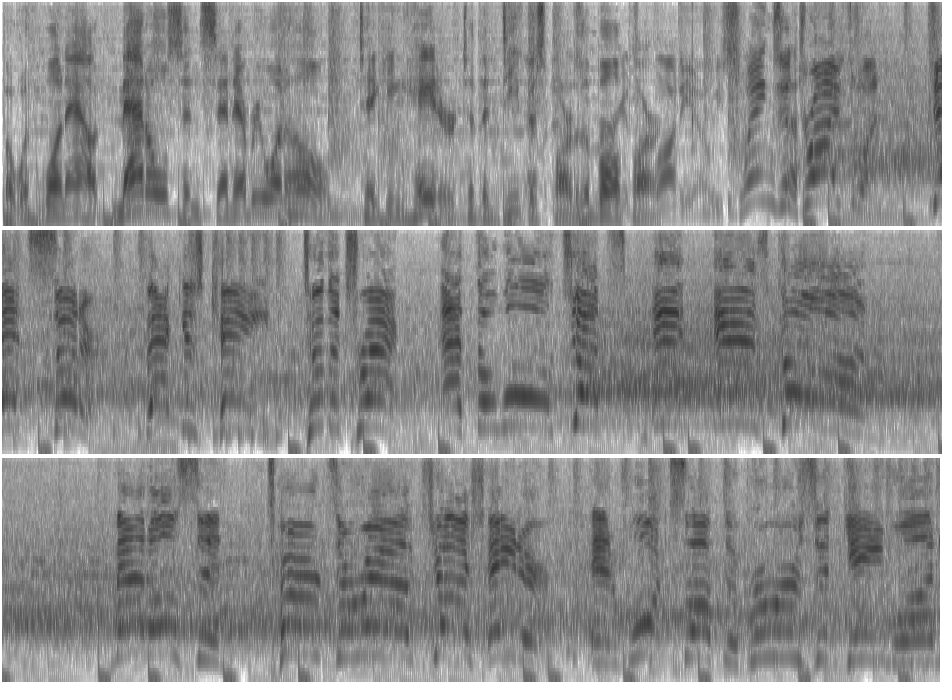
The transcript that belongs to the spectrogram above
But with one out, Matt Olson sent everyone home, taking Hader to the deepest part of the ballpark. He swings and drives one. Dead center. Back is Cain to the track. At the wall. Jumps. It is gone. Matt turns around Josh Hader and walks off the Brewers in game one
